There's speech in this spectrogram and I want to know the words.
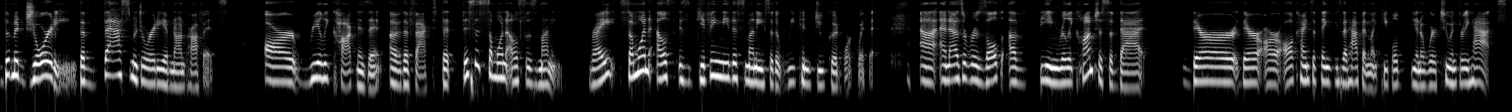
the majority, the vast majority of nonprofits are really cognizant of the fact that this is someone else's money, right? Someone else is giving me this money so that we can do good work with it. Uh, and as a result of being really conscious of that, there are there are all kinds of things that happen. Like people you know wear two and three hats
